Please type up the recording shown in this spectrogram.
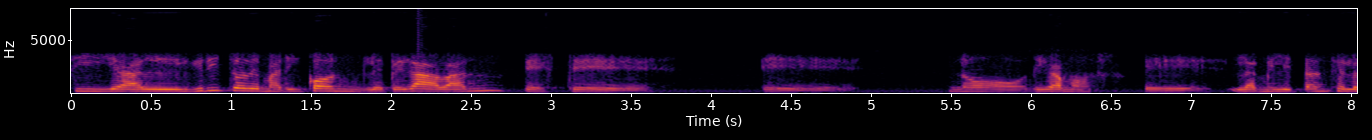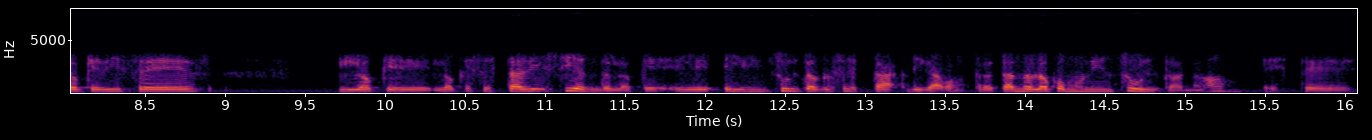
si al grito de maricón le pegaban, este, eh, no, digamos, eh, la militancia lo que dice es lo que lo que se está diciendo, lo que el, insulto que se está, digamos, tratándolo como un insulto, ¿no? Este,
